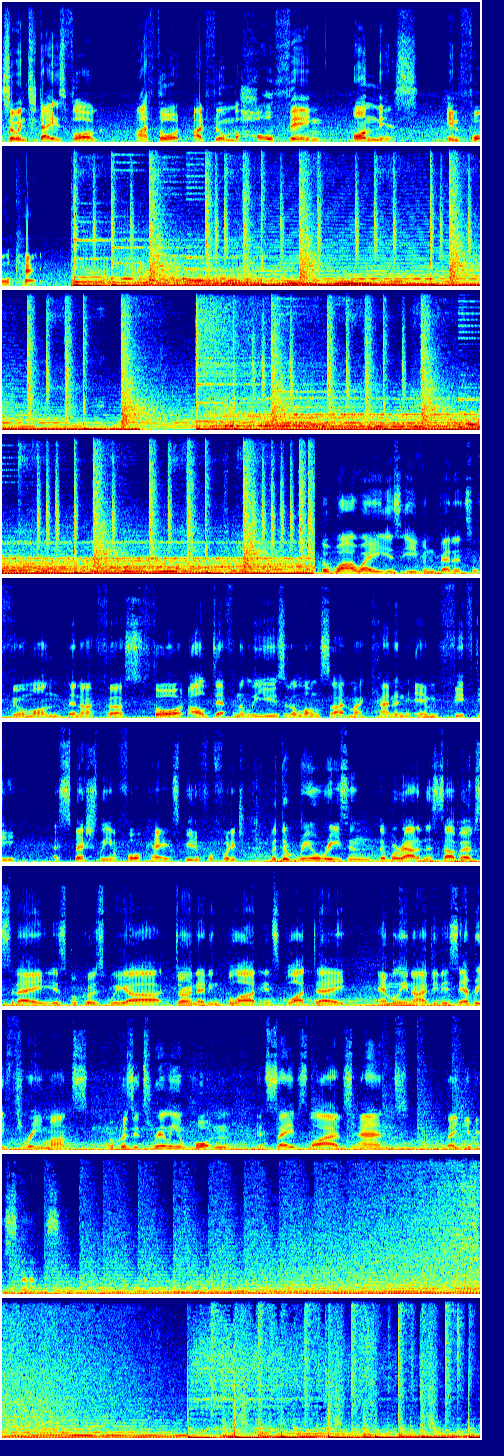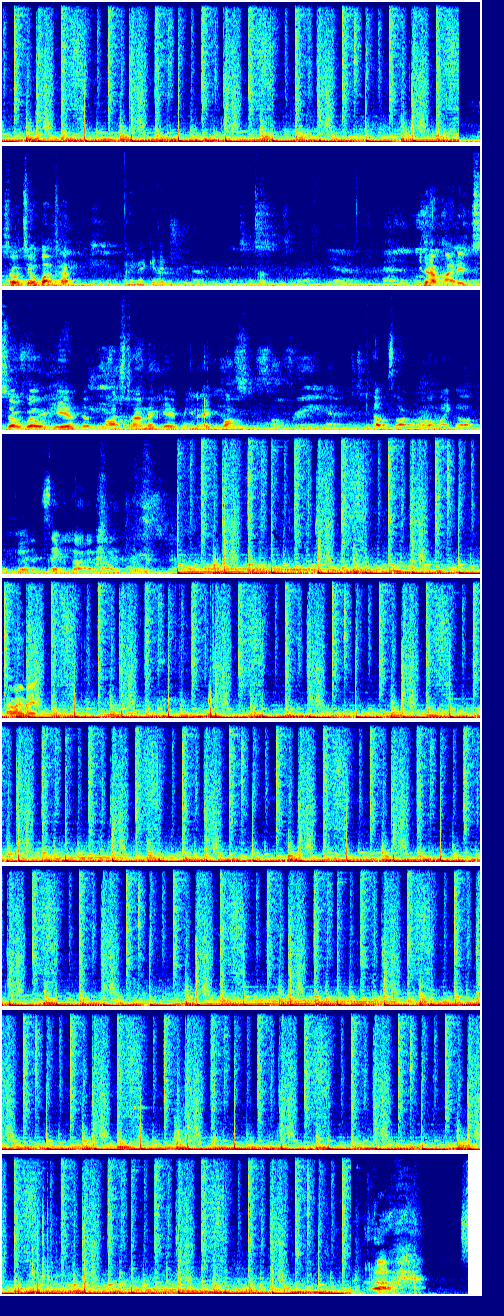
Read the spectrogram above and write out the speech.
So in today's vlog, I thought I'd film the whole thing on this in 4K. The Huawei is even better to film on than I first thought. I'll definitely use it alongside my Canon M50, especially in 4K. It's beautiful footage. But the real reason that we're out in the suburbs today is because we are donating blood. It's blood day. Emily and I do this every three months because it's really important. It saves lives and they give you snacks. So what's your blood type? Negative. You know, I did so well here that last time they gave me an A plus. That was horrible. Oh my god, but good at the same time.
